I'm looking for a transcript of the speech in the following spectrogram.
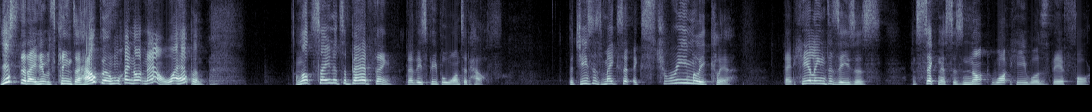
Yesterday he was keen to help, and why not now? What happened? I'm not saying it's a bad thing that these people wanted health, but Jesus makes it extremely clear that healing diseases and sickness is not what he was there for.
